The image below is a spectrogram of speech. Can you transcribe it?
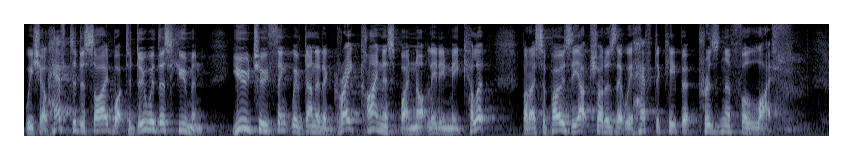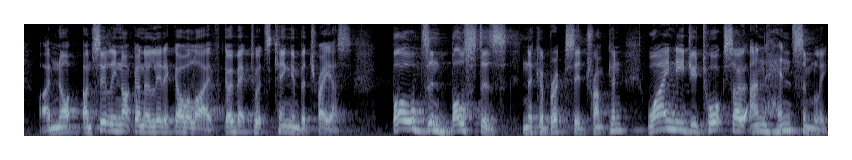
we shall have to decide what to do with this human. You two think we've done it a great kindness by not letting me kill it, but I suppose the upshot is that we have to keep it prisoner for life. I'm, not, I'm certainly not going to let it go alive, go back to its king and betray us. Bulbs and bolsters, Nikabrik, said Trumpkin. Why need you talk so unhandsomely?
